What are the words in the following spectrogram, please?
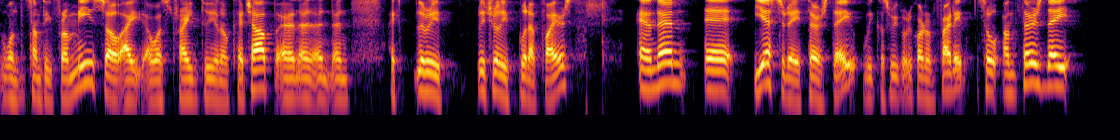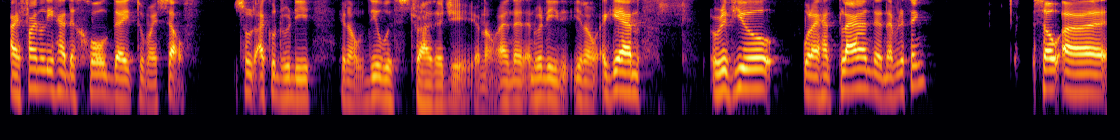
wanted something from me, so I, I was trying to you know catch up and and and, and I literally literally put up fires. And then uh, yesterday, Thursday, because we record on Friday. So on Thursday, I finally had a whole day to myself, so I could really, you know, deal with strategy, you know, and and really, you know, again, review what I had planned and everything. So, uh,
